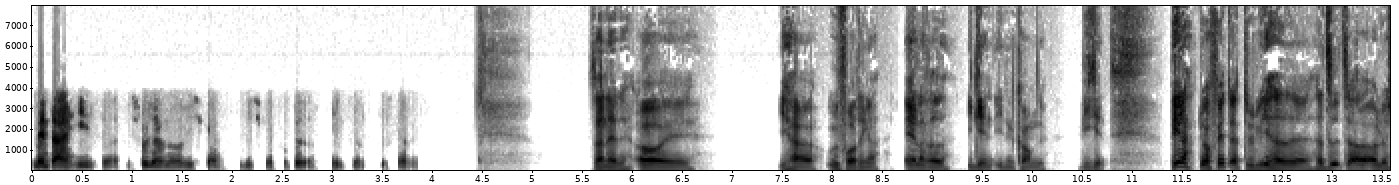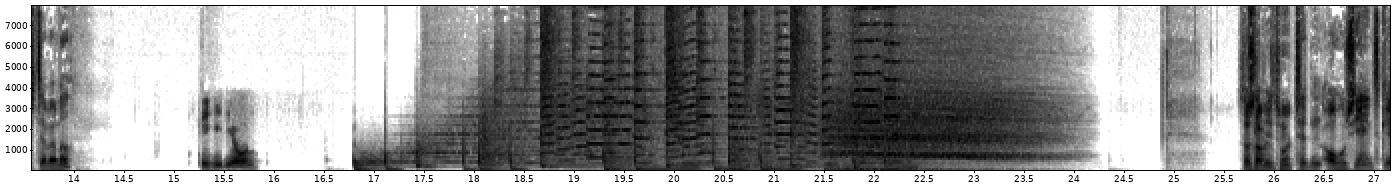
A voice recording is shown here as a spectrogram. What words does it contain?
Men der er hele tiden, altså selvfølgelig er noget, vi skal, vi skal forbedre hele tiden. Det skal vi. Sådan er det, og øh, I har udfordringer allerede igen i den kommende weekend. Peter, det var fedt, at du lige havde, havde tid til at, og lyst til at være med. Det er helt i orden. Så slår vi et smut til den aarhusianske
